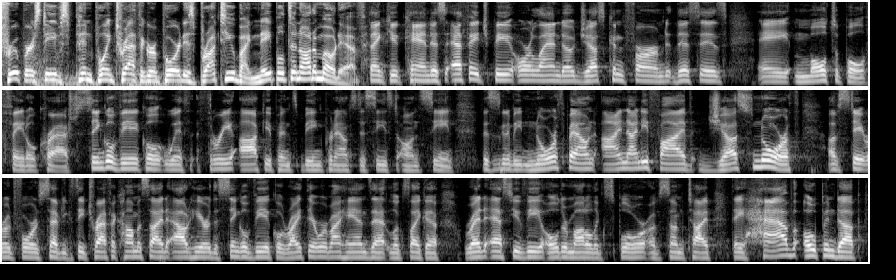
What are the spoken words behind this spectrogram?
Trooper Steve's Pinpoint Traffic Report is brought to you by Napleton Automotive. Thank you, Candace. FHP Orlando just confirmed this is a multiple fatal crash. Single vehicle with three occupants being pronounced deceased on scene. This is going to be northbound I-95 just north of State Road 407. You can see traffic homicide out here. The single vehicle right there where my hand's at looks like a red SUV, older model Explorer of some type. They have opened up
